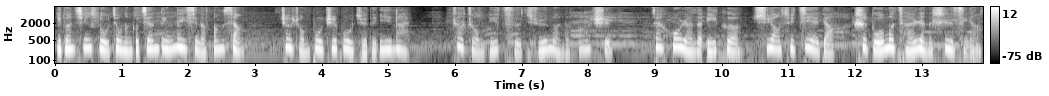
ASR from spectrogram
一段倾诉就能够坚定内心的方向。这种不知不觉的依赖。这种彼此取暖的方式，在忽然的一刻需要去戒掉是多么残忍的事情啊。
